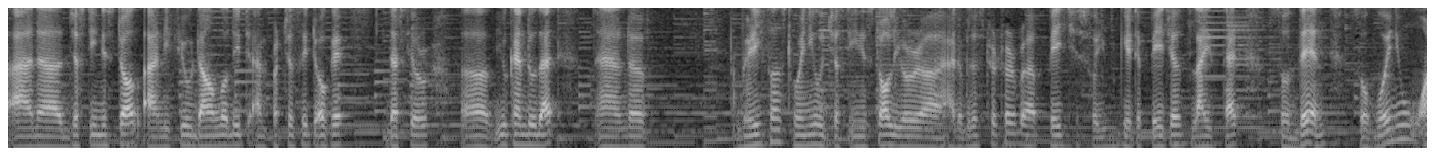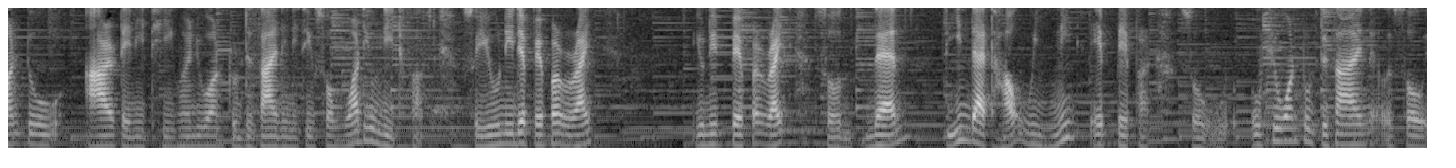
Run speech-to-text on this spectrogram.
and uh, just install. And if you download it and purchase it okay that's your uh, you can do that. And uh, very first when you just install your uh, Adobe Illustrator uh, page so you get a pages like that. So then so when you want to art anything when you want to design anything so what you need first? So you need a paper right? You need paper right? So then in that how we need a paper. So if you want to design so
